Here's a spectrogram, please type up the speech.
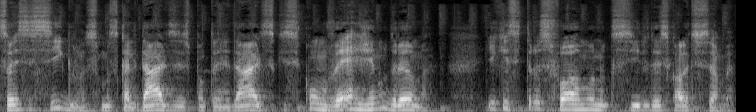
são esses signos, musicalidades e espontaneidades que se convergem no drama e que se transformam no tecido da escola de samba.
